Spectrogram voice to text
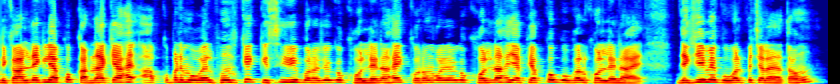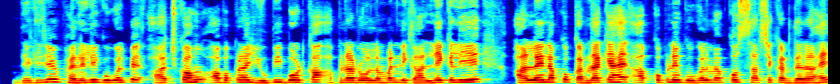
निकालने के लिए आपको करना क्या है? आपको अपने मोबाइल फ़ोन के किसी भी ब्राउज़र को खोल लेना है क्रोम ब्राउज़र को खोलना है या फिर आपको गूगल खोल लेना है। देखिए, मैं गूगल पे चला जाता हूँ। देख लीजिए मैं फाइनली गूगल पे आ चुका हूँ। आप अपना यूपी बोर्ड का अपना रोल नंबर निकालने के लिए ऑनलाइन आपको करना क्या है, आपको अपने गूगल में आपको सर्च कर देना है।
